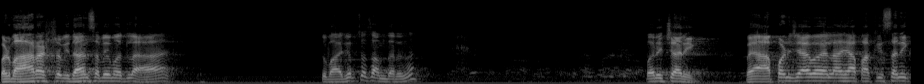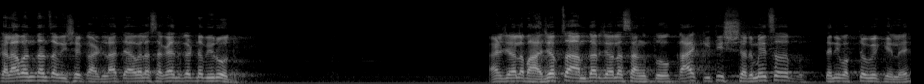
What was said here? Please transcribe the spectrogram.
पण महाराष्ट्र विधानसभेमधला तो भाजपचाच आमदार आहे ना? परिचारिक. म्हणजे आपण ज्या वेळेला ह्या पाकिस्तानी कलावंतांचा विषय काढला त्यावेळेला सगळ्यांकडनं विरोध. आणि ज्यावेळेला भाजपचा आमदार ज्याला सांगतो काय किती शर्मेचं त्यांनी वक्तव्य केलंय.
